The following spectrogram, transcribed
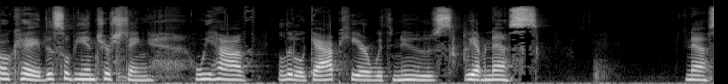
Okay, this will be interesting. We have a little gap here with news. We have Ness. Ness.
